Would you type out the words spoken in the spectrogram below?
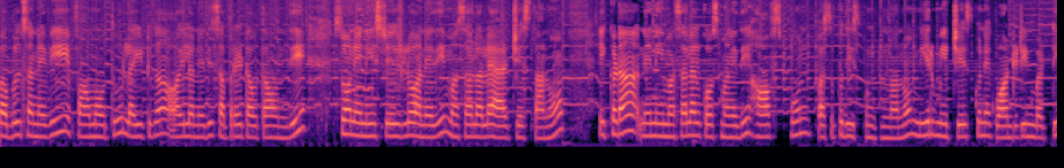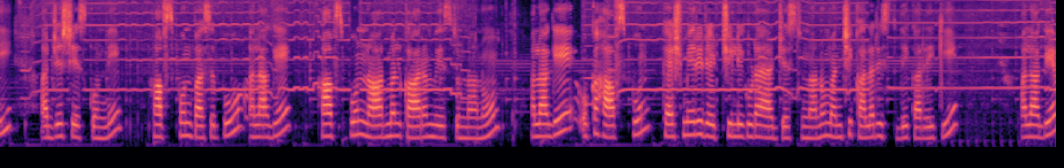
బబుల్స్ అనేవి ఫామ్ అవుతూ లైట్గా ఆయిల్ అనేది సపరేట్ అవుతూ ఉంది. సో నేను ఈ స్టేజ్లో అనేది మసాలాలో యాడ్ చేస్తాను. ఇక్కడ నేను ఈ మసాలాల కోసం అనేది హాఫ్ స్పూన్ పసుపు తీసుకుంటున్నాను. మీరు మీరు చేసుకునే క్వాంటిటీని బట్టి అడ్జస్ట్ చేసుకోండి. హాఫ్ స్పూన్ పసుపు అలాగే హాఫ్ స్పూన్ నార్మల్ కారం వేస్తున్నాను. అలాగే ఒక half spoon Kashmiri red chilli కూడా యాడ్ చేస్తున్నాను. మంచి కలర్ ఇస్తుంది కర్రీకి. అలాగే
